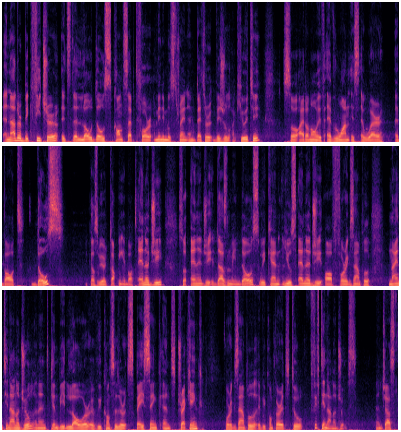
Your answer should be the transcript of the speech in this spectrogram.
Another big feature, it's the low dose concept for minimal strain and better visual acuity. So I don't know if everyone is aware about dose because we are talking about energy. So energy, it doesn't mean dose. We can use energy of, for example, 90 nanojoule, and it can be lower if we consider spacing and tracking. For example, if we compare it to 50 nanojoules and just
